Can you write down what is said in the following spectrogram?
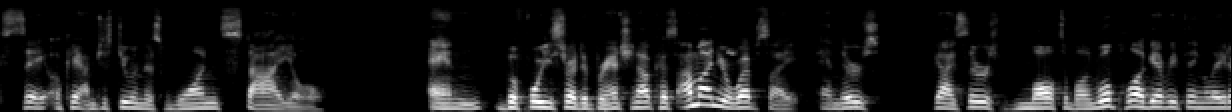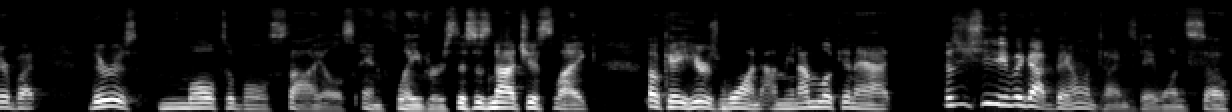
say, "Okay, I'm just doing this one style," and before you started branching out? Because I'm on your website, and there's guys, there's multiple, and we'll plug everything later, but there is multiple styles and flavors. This is not just like, okay, here's one. I mean, I'm looking at she even got Valentine's Day ones. So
